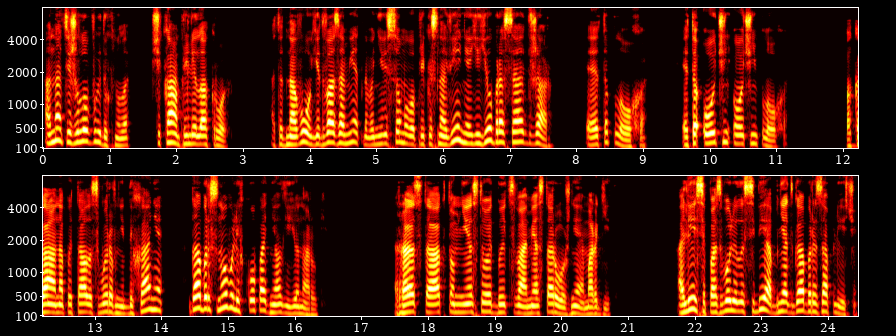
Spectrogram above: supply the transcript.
Она тяжело выдохнула, к щекам прилила кровь. От одного едва заметного невесомого прикосновения ее бросает в жар. Это плохо. Это очень-очень плохо. Пока она пыталась выровнять дыхание, Габр снова легко поднял ее на руки. «Раз так, то мне стоит быть с вами осторожнее, Маргит». Олеся позволила себе обнять Габбара за плечи.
